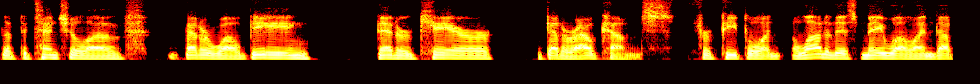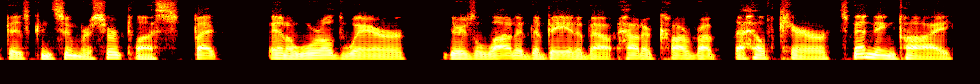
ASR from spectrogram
the potential of better well-being, better care, better outcomes for people. And a lot of this may well end up as consumer surplus, but in a world where there's a lot of debate about how to carve up the healthcare spending pie.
